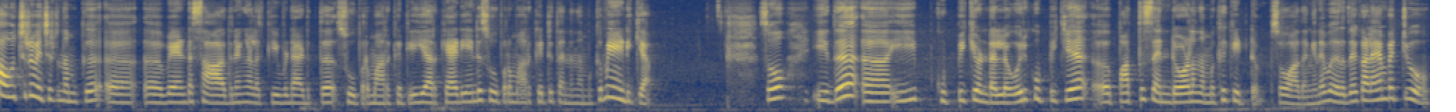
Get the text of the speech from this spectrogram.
വൗച്ചർ വെച്ചിട്ട് നമുക്ക് വേണ്ട സാധനങ്ങളൊക്കെ ഇവിടെ അടുത്ത് സൂപ്പർ മാർക്കറ്റിൽ ഈ അർക്കാഡിയന്റെ സൂപ്പർ മാർക്കറ്റിൽ തന്നെ നമുക്ക് മേടിക്കാം. സോ ഇത് ഈ കുപ്പിക്കുണ്ടല്ലോ ഒരു കുപ്പിക്ക് പത്ത് സെന്റോളം നമുക്ക് കിട്ടും. സോ അതങ്ങനെ വെറുതെ കളയാൻ പറ്റുമോ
